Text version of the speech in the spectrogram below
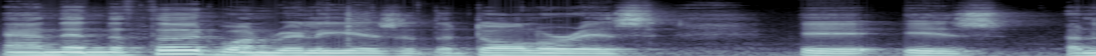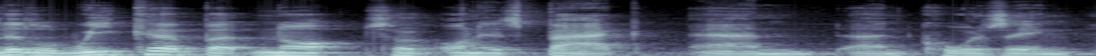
and then the third one really is that the dollar is is a little weaker, but not sort of on its back and and causing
